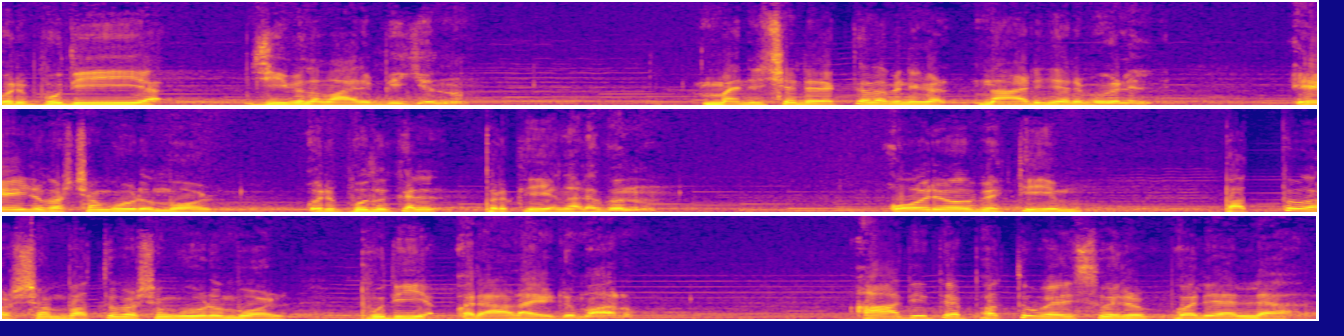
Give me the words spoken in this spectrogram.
ഒരു പുതിയ ജീവിതം ആരംഭിക്കുന്നു. മനുഷ്യന്റെ രക്തധമനികൾ നാടിഞരമ്പുകളിൽ ഏഴ് വർഷം കൂടുമ്പോൾ ഒരു പുതുക്കൽ പ്രക്രിയ നടക്കുന്നു. ഓരോ വ്യക്തിയും പത്ത് വർഷം പത്ത് വർഷം കൂടുമ്പോൾ പുതിയ ഒരാളായിട്ട് മാറും. ആദ്യത്തെ പത്ത് വയസ്സ് വരെ പോലെയല്ല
